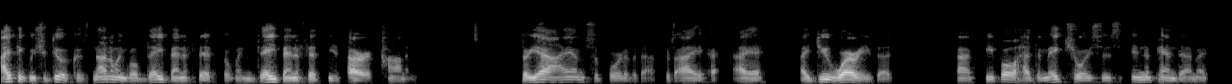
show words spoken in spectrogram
I think we should do it because not only will they benefit, but when they benefit, the entire economy. So yeah, I am supportive of that because I I I do worry that uh, people had to make choices in the pandemic.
